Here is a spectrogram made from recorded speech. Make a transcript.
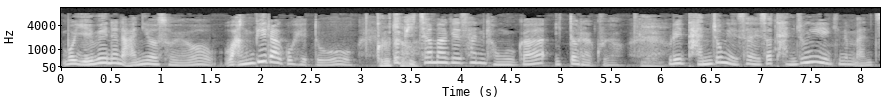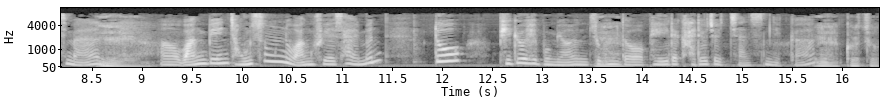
뭐 예외는 아니어서요. 왕비라고 해도 그렇죠. 또 비참하게 산 경우가 있더라고요. 예. 우리 단종 회사에서 단종이 얘기는 많지만 예. 어, 왕비인 정순 왕후의 삶은 또 비교해 보면 조금 예. 더 베일에 가려져 있지 않습니까? 예, 그렇죠.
